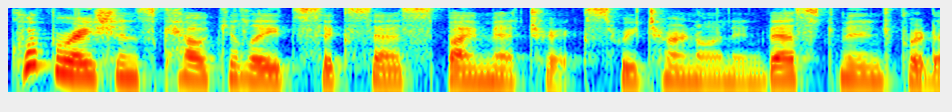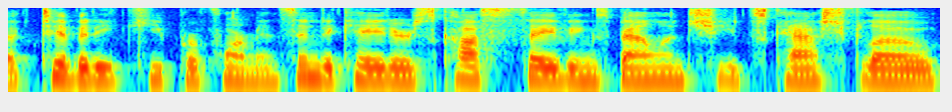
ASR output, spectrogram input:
Corporations calculate success by metrics return on investment, productivity, key performance indicators, cost savings, balance sheets, cash flow,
